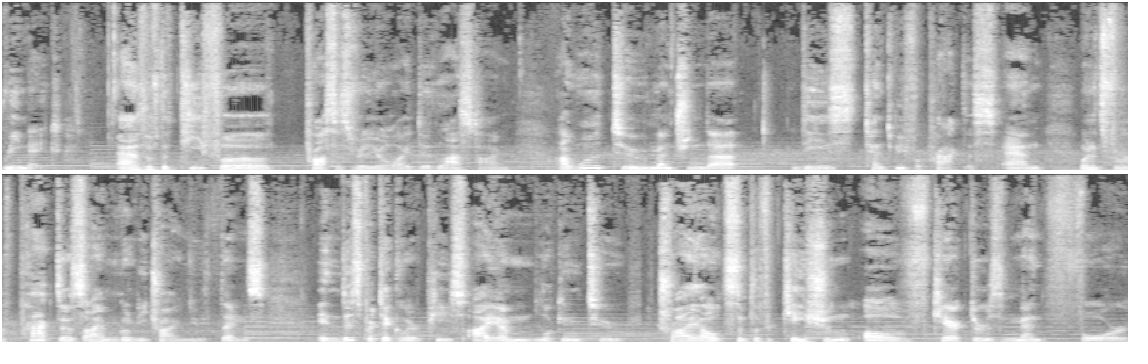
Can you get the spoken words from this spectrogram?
Remake. As with the Tifa process video I did last time, I wanted to mention that these tend to be for practice, and when it's for practice, I'm going to be trying new things. In this particular piece, I am looking to try out simplification of characters meant for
